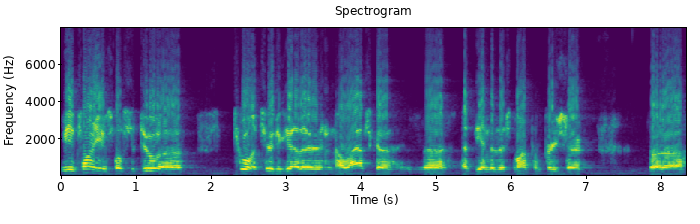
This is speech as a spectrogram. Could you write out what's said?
me and Tony are supposed to do a two on two together in Alaska in, uh, at the end of this month. I'm pretty sure. But uh,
